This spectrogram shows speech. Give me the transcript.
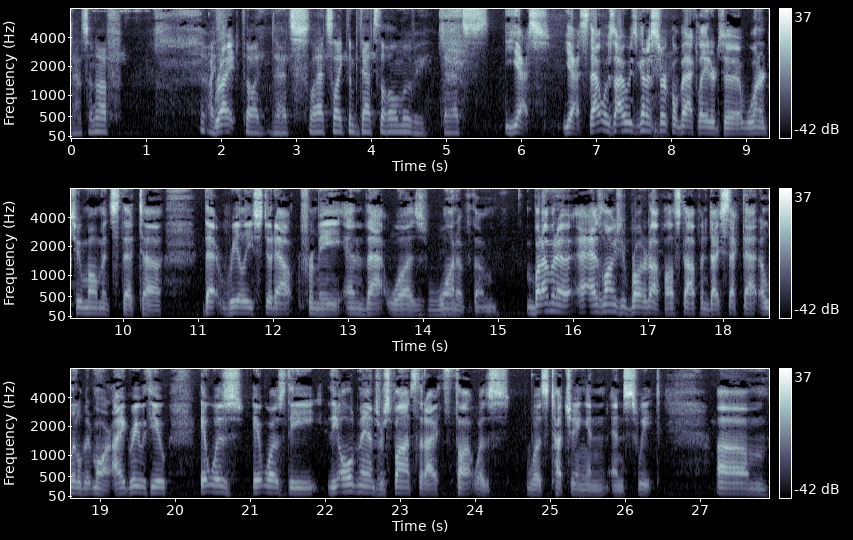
that's enough I Right. thought that's that's like the that's the whole movie that's Yes. Yes. That was. I was going to circle back later to one or two moments that uh, that really stood out for me, and that was one of them. But I'm gonna, as long as you brought it up, I'll stop and dissect that a little bit more. I agree with you. It was it was the the old man's response that I thought was was touching and and sweet. Um,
